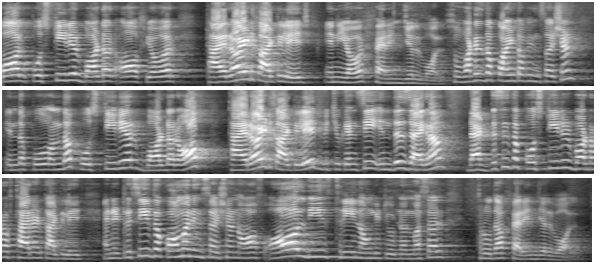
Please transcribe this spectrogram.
wall posterior border of your thyroid cartilage in your pharyngeal wall. So, what is the point of insertion? In the on the posterior border of thyroid cartilage which you can see in this diagram that this is the posterior border of thyroid cartilage and it receives the common insertion of all these three longitudinal muscle through the pharyngeal wall.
